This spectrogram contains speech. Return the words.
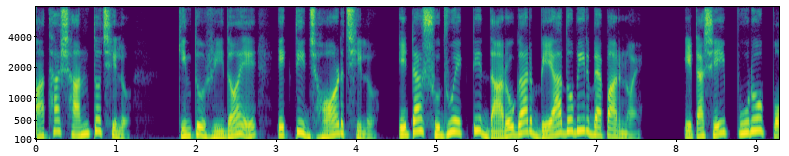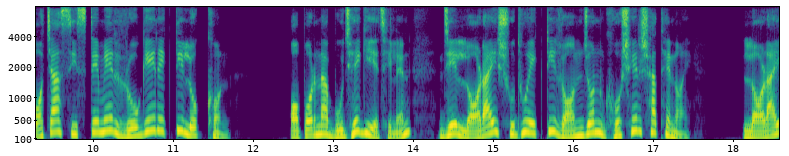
মাথা শান্ত ছিল, কিন্তু হৃদয়ে একটি ঝড় ছিল। এটা শুধু একটি দারোগার বেয়াদবির ব্যাপার নয়, এটা সেই পুরো পচা সিস্টেমের রোগের একটি লক্ষণ। অপর্ণা বুঝে গিয়েছিলেন যে লড়াই শুধু একটি রঞ্জন ঘোষের সাথে নয় লড়াই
